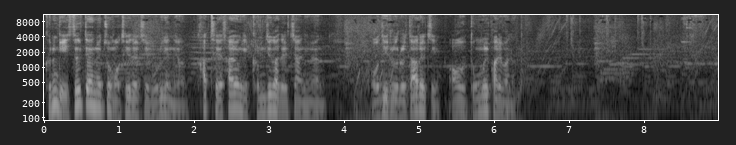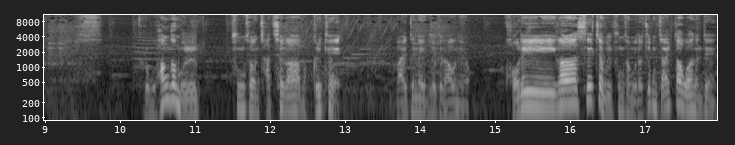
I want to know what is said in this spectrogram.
그런 게 있을 때는 좀 어떻게 될지 모르겠네요. 카트의 사용이 금지가 될지 아니면 어디 룰을 따를지. 어우 동물팔이 만났다. 그리고 황금 물풍선 자체가 막 그렇게 말 끝나게 무섭게 나오네요. 거리가 실제 물풍선보다 조금 짧다고 하는데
